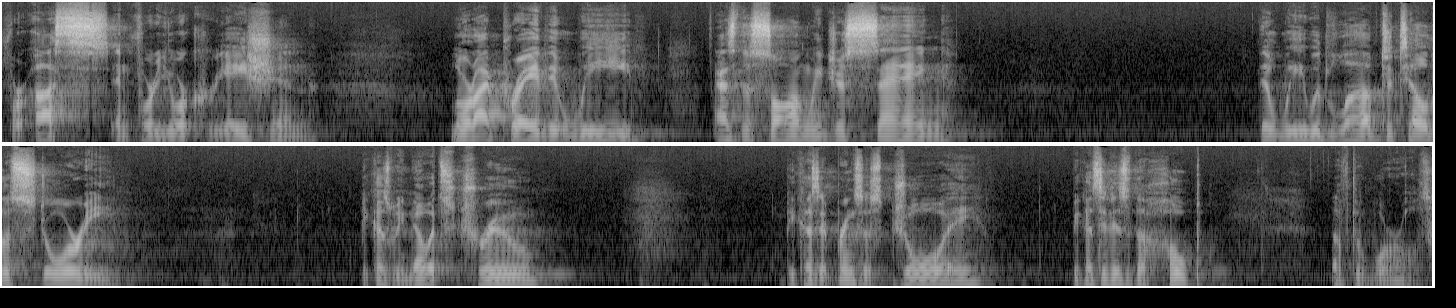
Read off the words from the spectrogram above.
for us and for your creation. Lord, I pray that we, as the song we just sang, that we would love to tell the story because we know it's true, because it brings us joy, because it is the hope of the world.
